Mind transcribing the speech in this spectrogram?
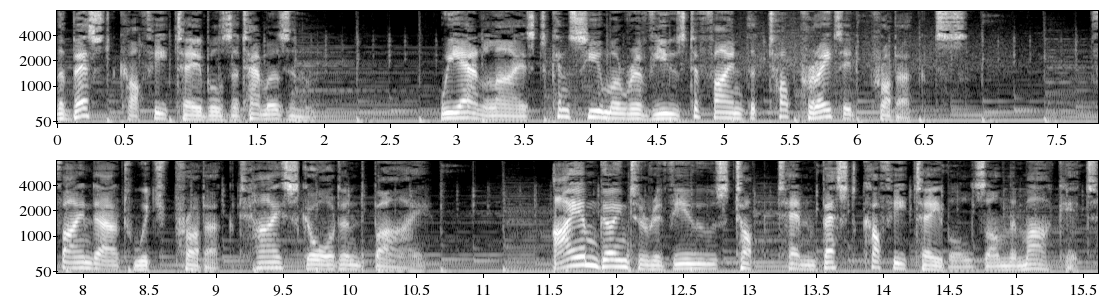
the best coffee tables at Amazon. We analyzed consumer reviews to find the top rated products. Find out which product high scored and buy. I am going to reviews top 10 best coffee tables on the market.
